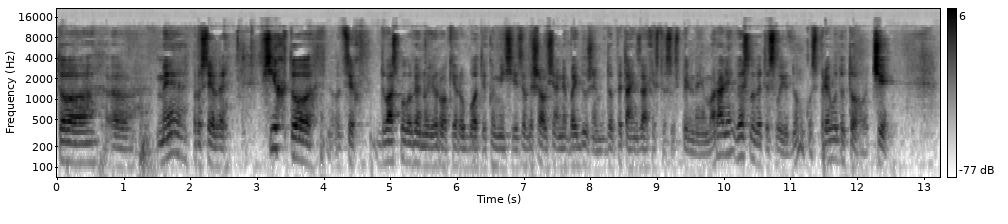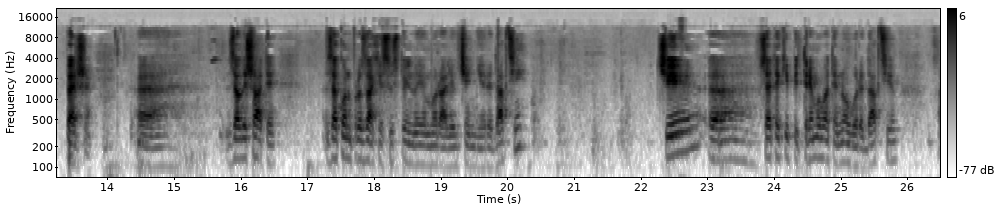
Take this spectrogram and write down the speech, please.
то е, ми просили всіх, хто цих два з половиною роки роботи комісії залишався небайдужим до питань захисту суспільної моралі, висловити свою думку з приводу того, чи перше е, залишати закон про захист суспільної моралі в чинній редакції, чи е, все-таки підтримувати нову редакцію, е,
